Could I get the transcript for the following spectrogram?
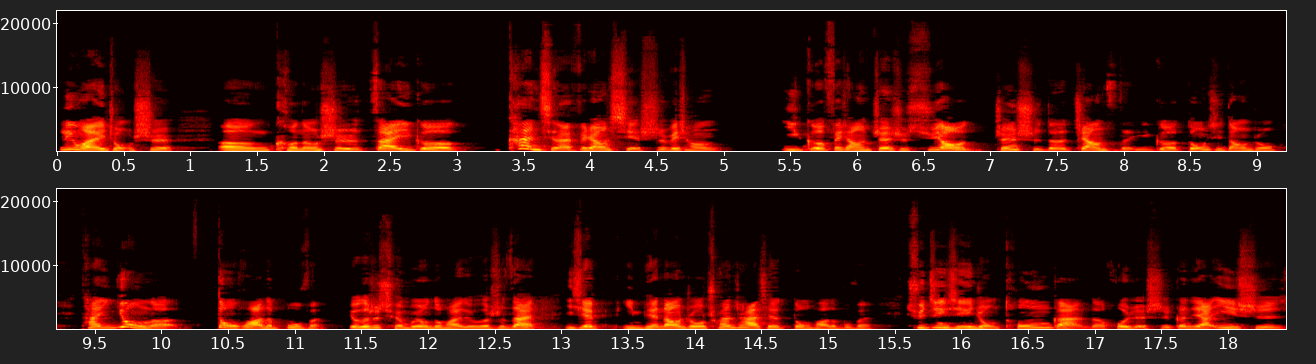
另外一种是，嗯，可能是在一个看起来非常写实、非常一个非常真实、需要真实的这样子的一个东西当中，它用了。动画的部分，有的是全部用动画，有的是在一些影片当中穿插一些动画的部分，去进行一种通感的，或者是更加意识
